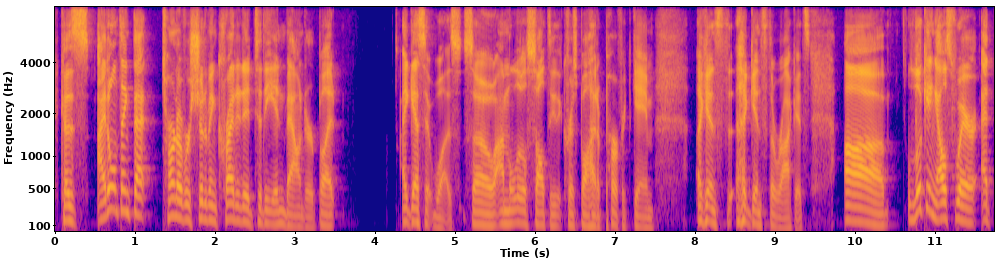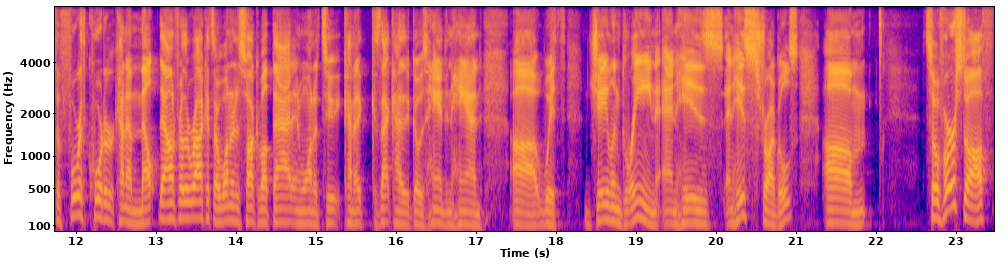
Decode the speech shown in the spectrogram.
because I don't think that turnover should have been credited to the inbounder, but I guess it was. So I'm a little salty that Chris Paul had a perfect game against against the Rockets. Uh, looking elsewhere at the fourth quarter kind of meltdown for the Rockets, I wanted to talk about that and wanted to kind of because that kind of goes hand in hand uh, with Jalen Green and his and his struggles. Um, so first off.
